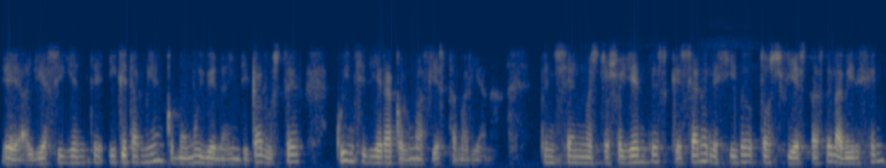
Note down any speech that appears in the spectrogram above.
eh, al día siguiente, y que también, como muy bien ha indicado usted, coincidiera con una fiesta mariana. Pensé en nuestros oyentes que se han elegido dos fiestas de la Virgen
